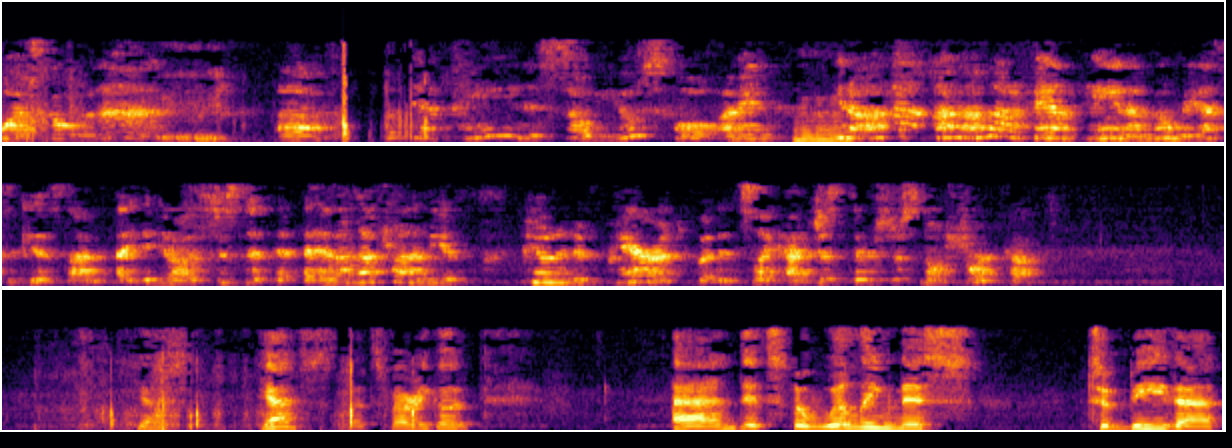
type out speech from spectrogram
what's going on. Um, but that pain is so useful. I mean, mm-hmm. you know, I'm not, I'm, I'm not a fan of pain. I'm no masochist. I'm, I, you know, it's just that, and I'm not trying to be a punitive parent, but it's like I just, there's just no shortcut. Yes, yes, that's very good. And it's the willingness to be that,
